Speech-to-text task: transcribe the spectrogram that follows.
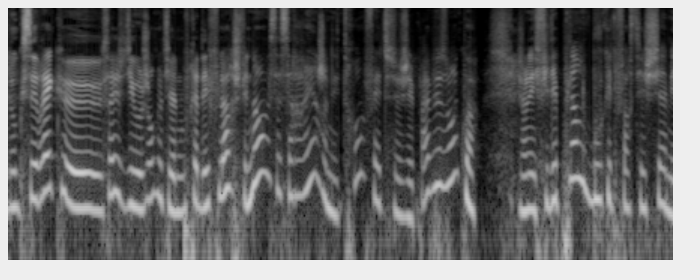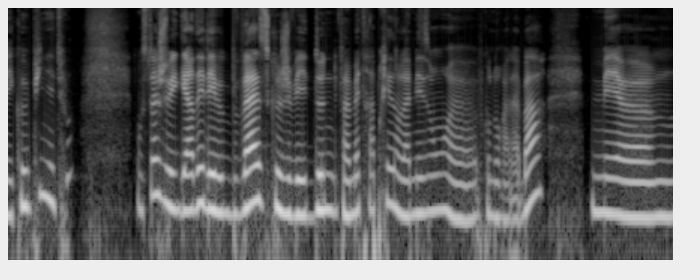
Donc c'est vrai que ça, je dis aux gens quand ils veulent me offrir des fleurs, je fais non, mais ça sert à rien, j'en ai trop en fait, j'ai pas besoin, quoi. J'en ai filé plein de bouquets de fleurs séchées à mes copines et tout. Donc ça, je vais garder les vases que je vais donner, enfin mettre après dans la maison euh, qu'on aura là-bas. Mais euh,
